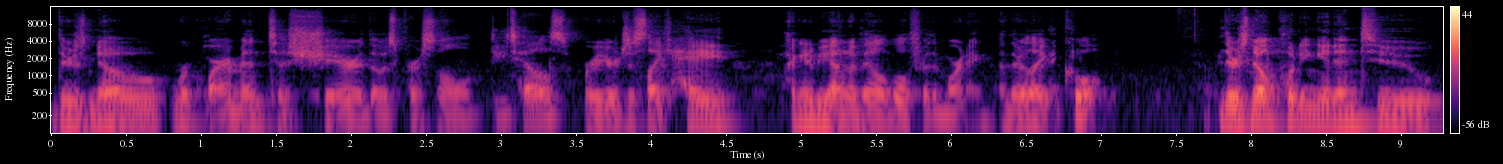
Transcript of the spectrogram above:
there's no requirement to share those personal details where you're just like hey i'm going to be unavailable for the morning and they're like cool there's no putting it into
